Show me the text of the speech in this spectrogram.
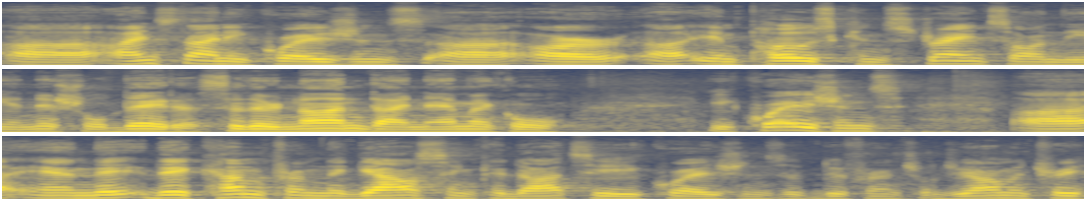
uh, Einstein equations, uh, are uh, impose constraints on the initial data. So they're non-dynamical equations. Uh, and they, they come from the Gauss and Codazzi equations of differential geometry.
